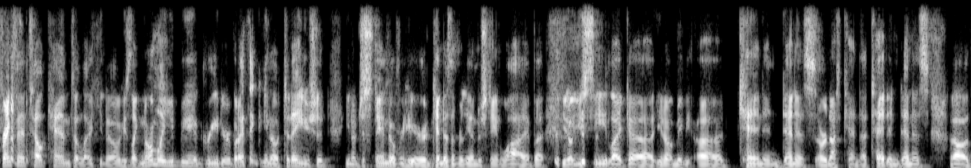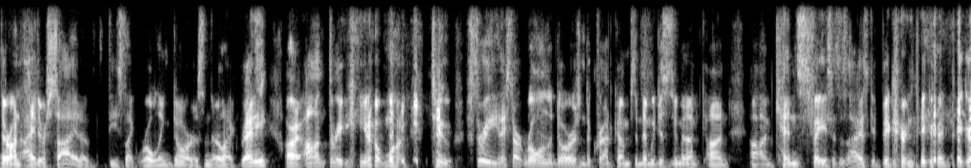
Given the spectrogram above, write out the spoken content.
Frank's gonna tell Ken to like, you know, he's like, normally you'd be a greeter, but I think you know today you should, you know, just stand over here. And Ken doesn't really understand why, but you know, you see like, uh, you know, maybe uh, Ken and Dennis, or not Ken, uh, Ted and Dennis, uh, they're on either side of these like rolling doors, and they're like, "Ready? All right, on three. You know, one, two, three. They start rolling the doors, and the crowd comes, and then we just zoom in on on on Ken's face as his eyes get bigger and bigger and bigger.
